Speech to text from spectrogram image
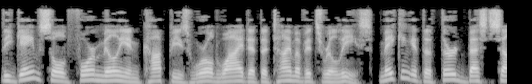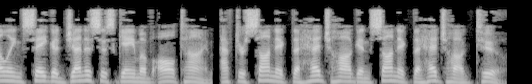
The game sold 4 million copies worldwide at the time of its release, making it the third best-selling Sega Genesis game of all time, after Sonic the Hedgehog and Sonic the Hedgehog 2.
